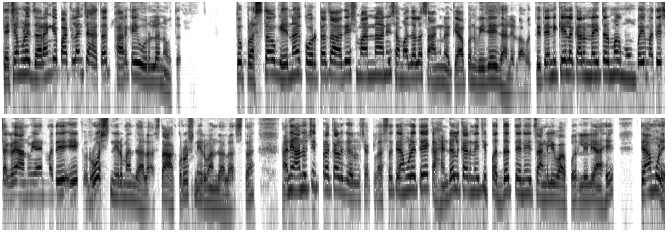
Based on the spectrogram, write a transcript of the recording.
त्याच्यामुळे जरांगे पाटलांच्या हातात फार काही उरलं नव्हतं. तो प्रस्ताव घेणं कोर्टाचा आदेश मानणं आणि समाजाला सांगणं की आपण विजयी झालेलो आहोत. ते त्यांनी केलं कारण नाहीतर मग मुंबईमध्ये सगळ्या अनुयायांमध्ये एक रोष निर्माण झाला असता आक्रोश निर्माण झाला असता आणि अनुचित प्रकार घडू शकला असता. त्यामुळे ते एक हँडल करण्याची पद्धत त्यांनी चांगली वापरलेली आहे. त्यामुळे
